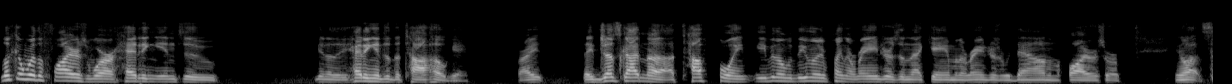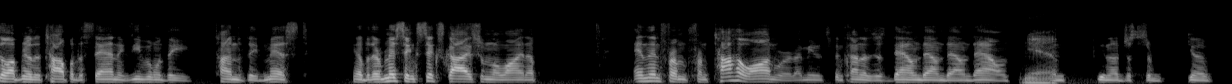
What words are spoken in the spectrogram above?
look at where the Flyers were heading into, you know, the heading into the Tahoe game, right? They just gotten a, a tough point, even though even though they're playing the Rangers in that game, and the Rangers were down, and the Flyers were, you know, still up near the top of the standings, even with the time that they'd missed, you know. But they're missing six guys from the lineup, and then from from Tahoe onward, I mean, it's been kind of just down, down, down, down yeah And- you know, just you know,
